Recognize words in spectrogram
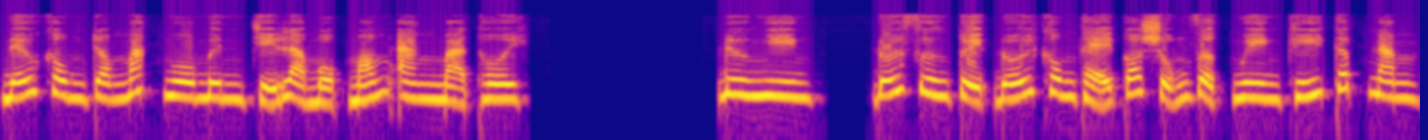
nếu không trong mắt ngô minh chỉ là một món ăn mà thôi. Đương nhiên, đối phương tuyệt đối không thể có sủng vật nguyên khí cấp năm,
